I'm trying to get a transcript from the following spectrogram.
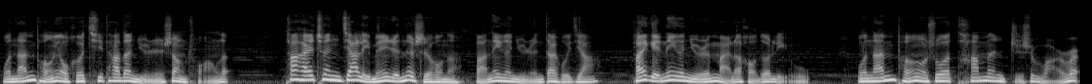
我男朋友和其他的女人上床了，他还趁家里没人的时候呢，把那个女人带回家，还给那个女人买了好多礼物。我男朋友说他们只是玩玩，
